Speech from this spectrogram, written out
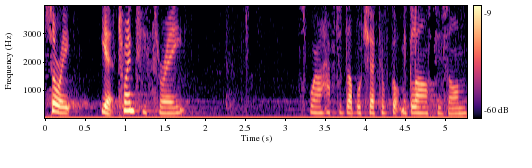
Sorry, yeah, 23. That's where I have to double check I've got my glasses on.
